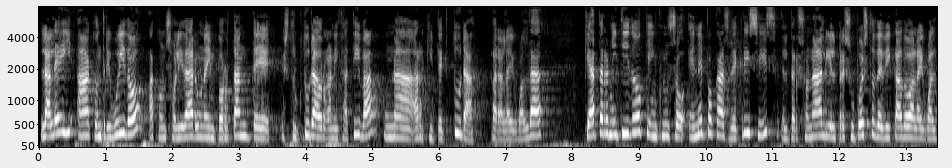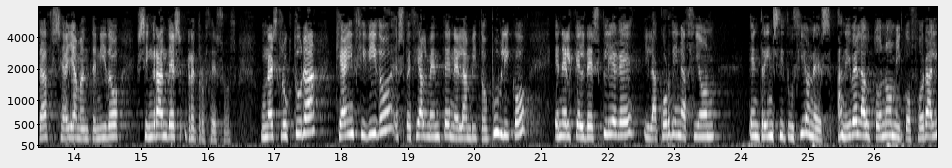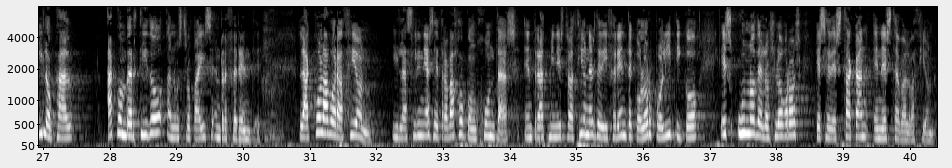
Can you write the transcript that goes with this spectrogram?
La ley ha contribuido a consolidar una importante estructura organizativa, una arquitectura para la igualdad, que ha permitido que incluso en épocas de crisis el personal y el presupuesto dedicado a la igualdad se haya mantenido sin grandes retrocesos. Una estructura que ha incidido especialmente en el ámbito público, en el que el despliegue y la coordinación entre instituciones a nivel autonómico, foral y local ha convertido a nuestro país en referente. La colaboración y las líneas de trabajo conjuntas entre administraciones de diferente color político es uno de los logros que se destacan en esta evaluación.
